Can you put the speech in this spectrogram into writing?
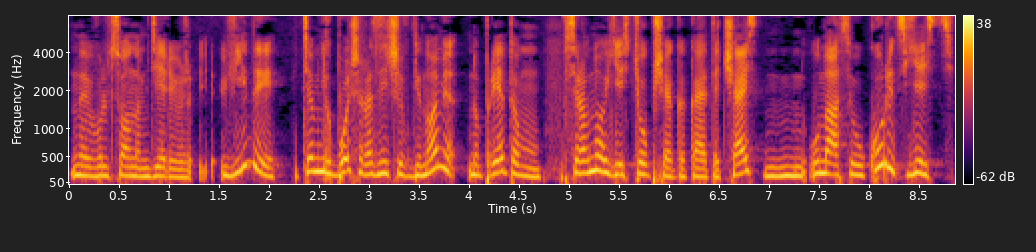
на эволюционном дереве виды, тем у них больше различий в геноме, но при этом все равно есть общая какая-то часть. У нас и у куриц есть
